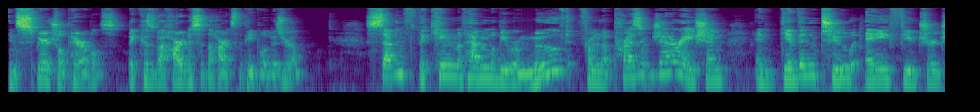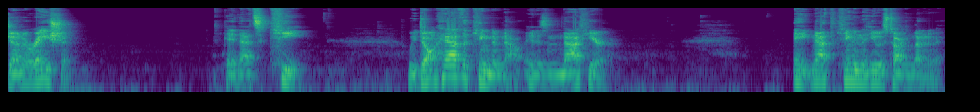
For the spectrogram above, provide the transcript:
in spiritual parables, because of the hardness of the hearts of the people of Israel. Seventh, the kingdom of heaven will be removed from the present generation and given to a future generation. Okay, that's key. We don't have the kingdom now. It is not here. Eight, not the kingdom that he was talking about anyway.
